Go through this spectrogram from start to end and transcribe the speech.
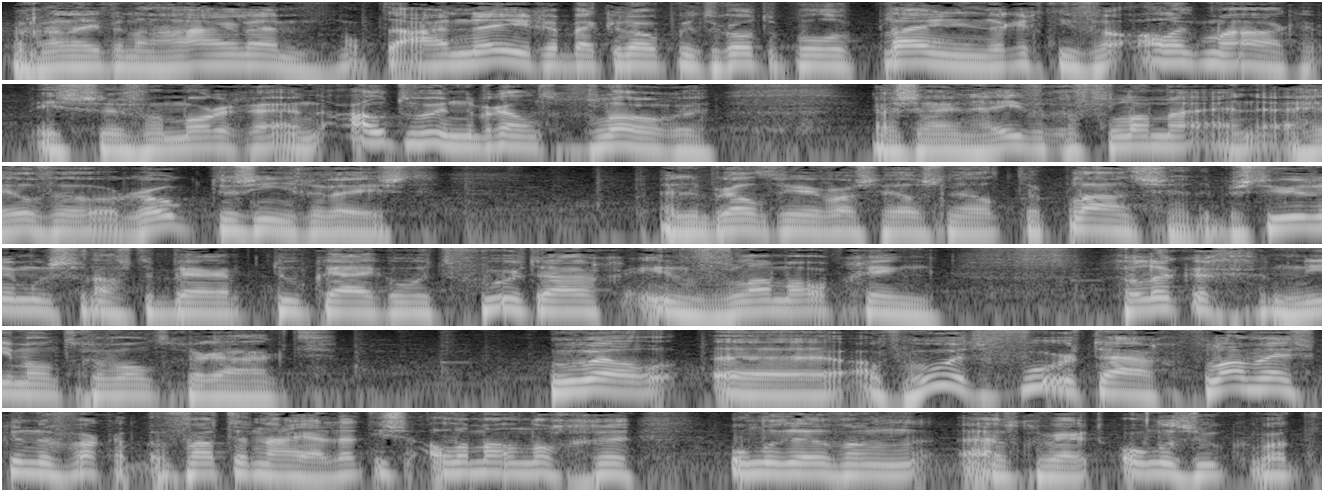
We gaan even naar Haarlem. Op de A9 bij knooppunt Rotterpolderplein in de richting van Alkmaar... is vanmorgen een auto in de brand gevlogen. Er zijn hevige vlammen en heel veel rook te zien geweest. En de brandweer was heel snel ter plaatse. De bestuurder moest vanaf de berm toekijken hoe het voertuig in vlammen opging. Gelukkig niemand gewond geraakt. Hoewel, uh, of hoe het voertuig vlam heeft kunnen vatten... nou ja, dat is allemaal nog uh, onderdeel van een uitgewerkt onderzoek... wat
